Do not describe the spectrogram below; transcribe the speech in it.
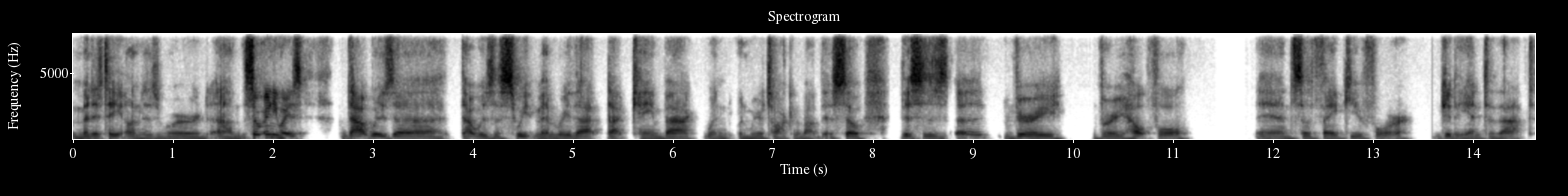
meditate on his word. Um, so anyways that was a that was a sweet memory that that came back when when we were talking about this. So this is uh, very very helpful. And so thank you for getting into that.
